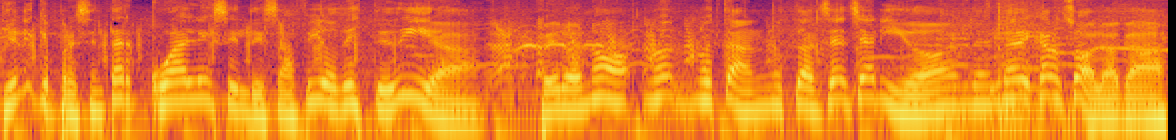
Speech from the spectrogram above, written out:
Tienen que presentar cuál es el desafío de este día. Pero no, no, no están, no están. Se, se han ido. Me dejaron solo acá.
